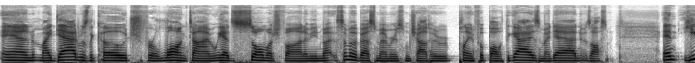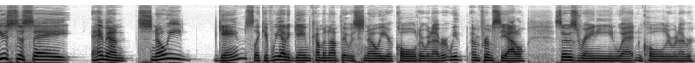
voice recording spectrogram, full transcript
And my dad was the coach for a long time. We had so much fun. I mean, my, some of the best memories from childhood were playing football with the guys and my dad, and it was awesome. And he used to say, Hey, man, snowy games, like if we had a game coming up that was snowy or cold or whatever, we, I'm from Seattle, so it was rainy and wet and cold or whatever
